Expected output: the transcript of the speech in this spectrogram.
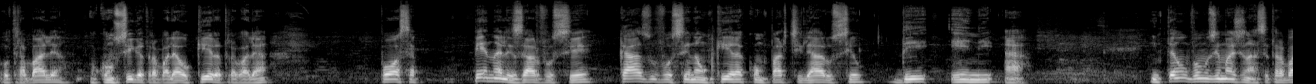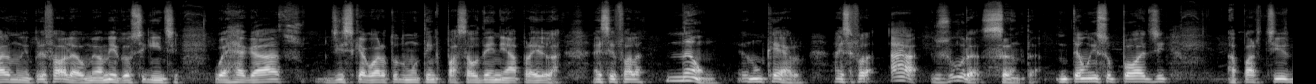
ou trabalha, ou consiga trabalhar, ou queira trabalhar, possa penalizar você caso você não queira compartilhar o seu DNA. Então vamos imaginar, você trabalha numa empresa e fala, olha, meu amigo é o seguinte, o RH disse que agora todo mundo tem que passar o DNA para ele lá. Aí você fala, não, eu não quero. Aí você fala, ah, jura, santa. Então isso pode, a partir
